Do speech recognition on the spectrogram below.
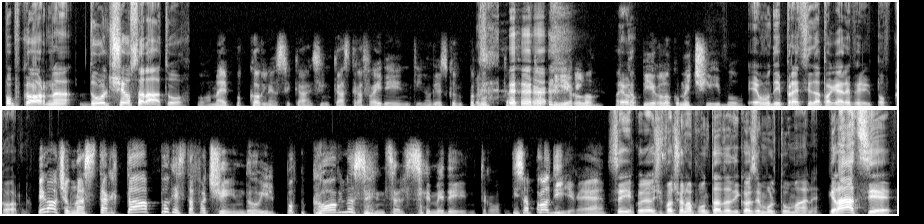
popcorn dolce o salato? Oh, a me il popcorn si, ca- si incastra fra i denti, non riesco proprio a ca- capirlo, a un- capirlo come cibo. È uno dei prezzi da pagare per il popcorn. Però c'è una startup che sta facendo il popcorn senza il seme dentro. Ti saprò dire, eh? Sì, quello ci faccio una puntata di cose molto umane. Grazie!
